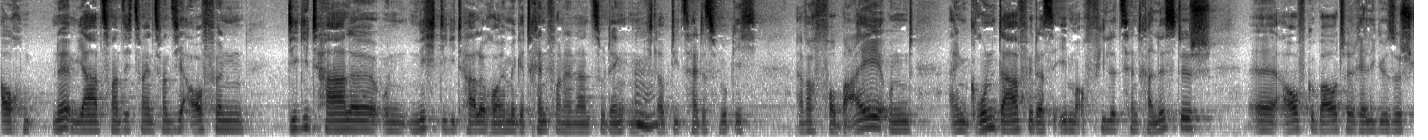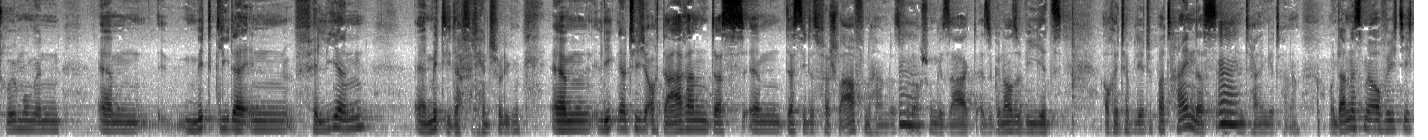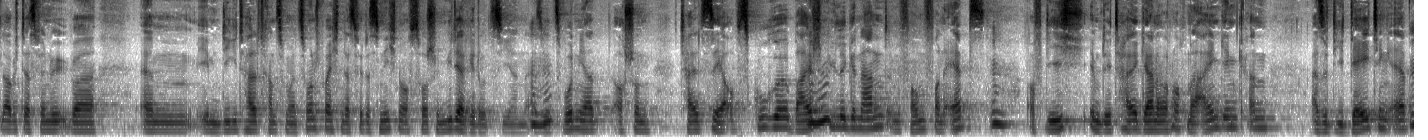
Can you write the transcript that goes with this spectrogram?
auch ne, im Jahr 2022 aufhören, digitale und nicht digitale Räume getrennt voneinander zu denken. Mhm. Ich glaube, die Zeit ist wirklich einfach vorbei und ein Grund dafür, dass eben auch viele zentralistisch äh, aufgebaute religiöse Strömungen ähm, MitgliederInnen verlieren, äh, Mitglieder verlieren, Entschuldigung, ähm, liegt natürlich auch daran, dass, ähm, dass sie das verschlafen haben. Das wurde auch schon gesagt. Also genauso wie jetzt auch etablierte Parteien das in, in Teilen getan haben. Und dann ist mir auch wichtig, glaube ich, dass wenn wir über ähm, eben digitale Transformation sprechen, dass wir das nicht nur auf Social Media reduzieren. Also jetzt wurden ja auch schon teils sehr obskure Beispiele genannt in Form von Apps, auf die ich im Detail gerne auch noch mal eingehen kann. Also die Dating-App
